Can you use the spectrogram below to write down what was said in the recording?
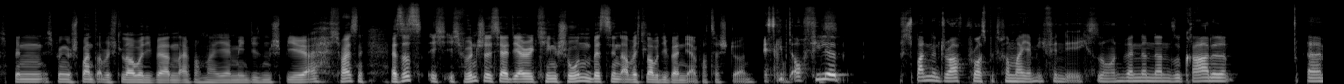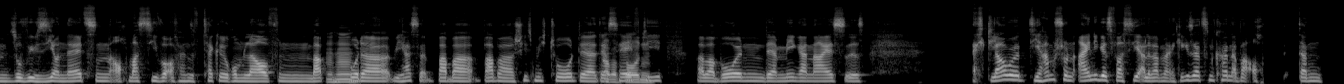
ich bin ich bin gespannt, aber ich glaube, die werden einfach Miami in diesem Spiel ah, ich weiß nicht. Es ist ich ich wünsche es ja Derrick King schon 'n bisschen, aber ich glaube, die werden die einfach zerstören. Es gibt auch viele spannende Draft Prospects von Miami, finde ich so. Und wenn dann dann so grade, ähm, so wie Zion Nelson auch massive Offensive Tackle rumlaufen, Mhm. oder wie heißt der? Baba Baba schieß mich tot, der der Baba. Safety, Baba Bowden, der mega nice ist. Ich glaube, die haben schon einiges, was sie Alabama entgegensetzen können, aber auch dann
